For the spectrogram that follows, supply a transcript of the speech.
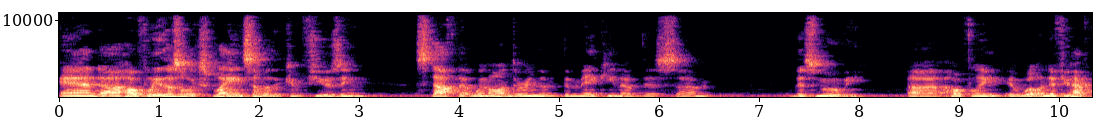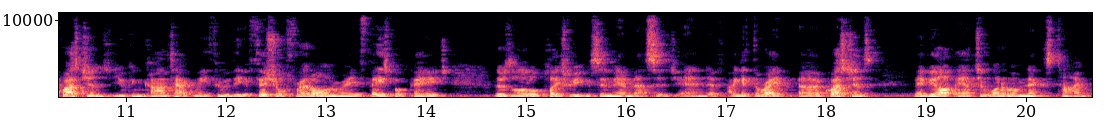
And uh, hopefully, this will explain some of the confusing stuff that went on during the, the making of this um, this movie. Uh, hopefully, it will. And if you have questions, you can contact me through the official Fred Olen Ray Facebook page. There's a little place where you can send me a message, and if I get the right uh, questions, maybe I'll answer one of them next time.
